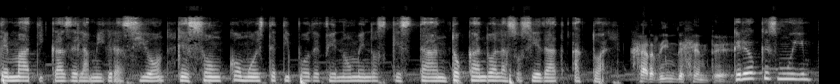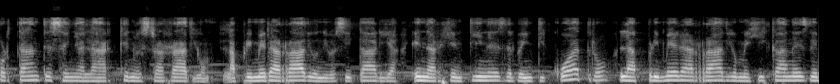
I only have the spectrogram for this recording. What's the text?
temáticas de la migración que son como este tipo de fenómenos que están tocando a la sociedad actual. Jardín de Gente. Creo que es muy importante señalar que nuestra radio, la primera radio universitaria en Argentina es del 24, la primera radio mexicana es de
